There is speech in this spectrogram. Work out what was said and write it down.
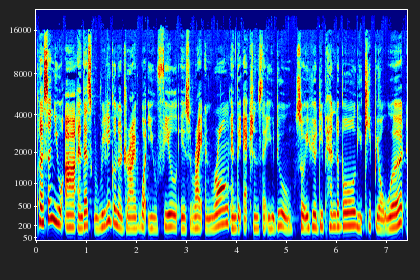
person you are, and that's really going to drive what you feel is right and wrong and the actions that you do. So, if you're dependable, you keep your word,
